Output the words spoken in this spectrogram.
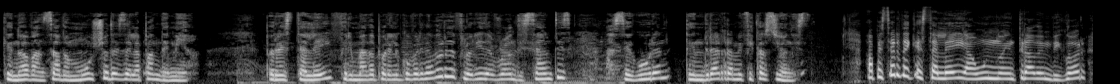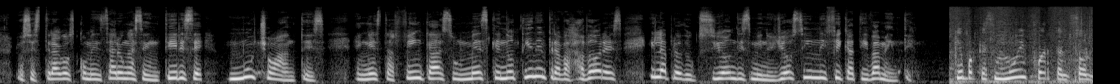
que no ha avanzado mucho desde la pandemia. Pero esta ley, firmada por el gobernador de Florida, Ron DeSantis, aseguran tendrá ramificaciones. A pesar de que esta ley aún no ha entrado en vigor, los estragos comenzaron a sentirse mucho antes. En esta finca hace un mes que no tienen trabajadores y la producción disminuyó significativamente. Aquí porque es muy fuerte el sol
